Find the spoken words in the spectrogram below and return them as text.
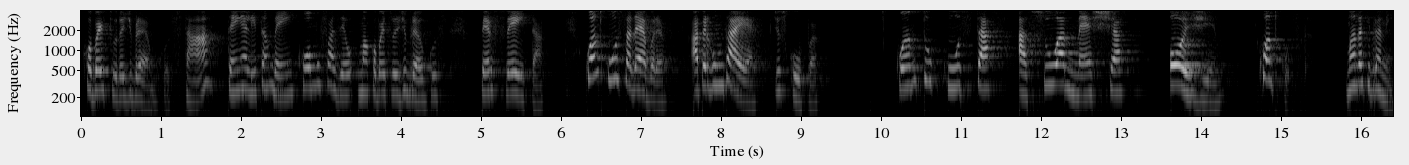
cobertura de brancos, tá? Tem ali também como fazer uma cobertura de brancos perfeita. Quanto custa, Débora? A pergunta é, desculpa, quanto custa a sua mecha hoje? Quanto custa? Manda aqui pra mim.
